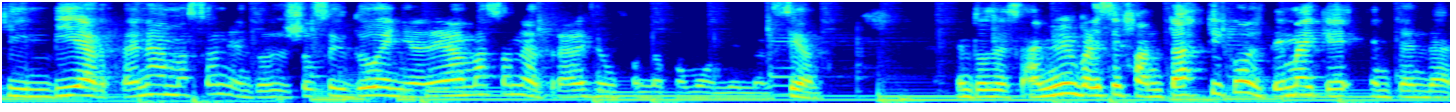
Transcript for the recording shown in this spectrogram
que invierta en Amazon, entonces yo soy dueña de Amazon a través de un fondo común de inversión. Entonces, a mí me parece fantástico, el tema hay que entender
